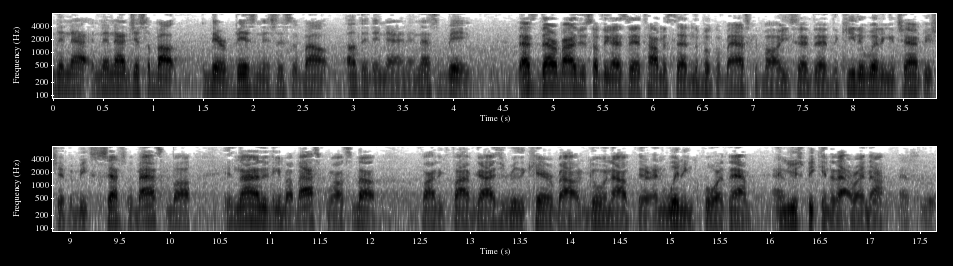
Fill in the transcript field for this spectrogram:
they're not they're not just about their business. It's about other than that, and that's big. That's, that reminds me of something Isiah Thomas said in the book of basketball. He said that the key to winning a championship and being successful in basketball is not anything about basketball. It's about finding five guys you really care about and going out there and winning for them. And you're speaking to that right now. Absolutely.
